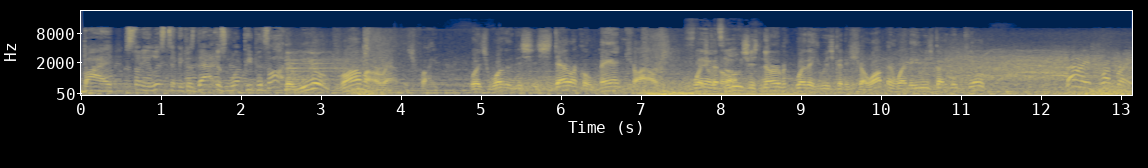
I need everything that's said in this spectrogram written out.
by Sonny Liston because that is what people thought. The real drama around this fight was whether this hysterical man-child was going to lose his nerve, whether he was going to show up, and whether he was going to get killed. Very slippery.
